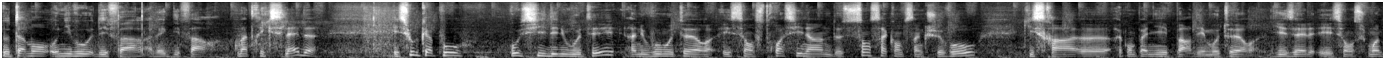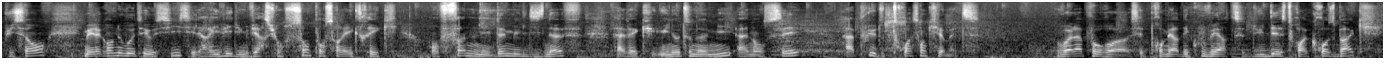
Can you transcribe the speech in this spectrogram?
notamment au niveau des phares avec des phares Matrix LED. Et sous le capot, aussi des nouveautés, un nouveau moteur essence 3 cylindres de 155 chevaux qui sera euh, accompagné par des moteurs diesel et essence moins puissants. Mais la grande nouveauté aussi, c'est l'arrivée d'une version 100% électrique en fin d'année 2019 avec une autonomie annoncée à plus de 300 km. Voilà pour euh, cette première découverte du DS3 Crossback.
